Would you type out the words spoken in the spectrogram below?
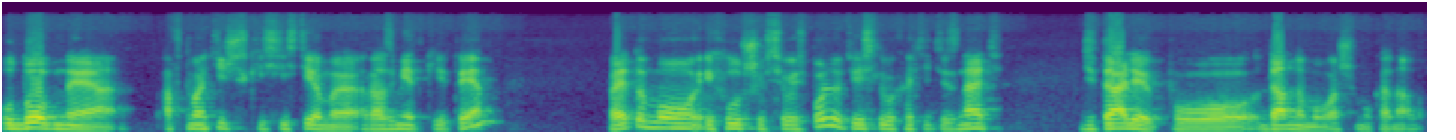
удобные автоматические системы разметки ETM, поэтому их лучше всего использовать, если вы хотите знать детали по данному вашему каналу.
